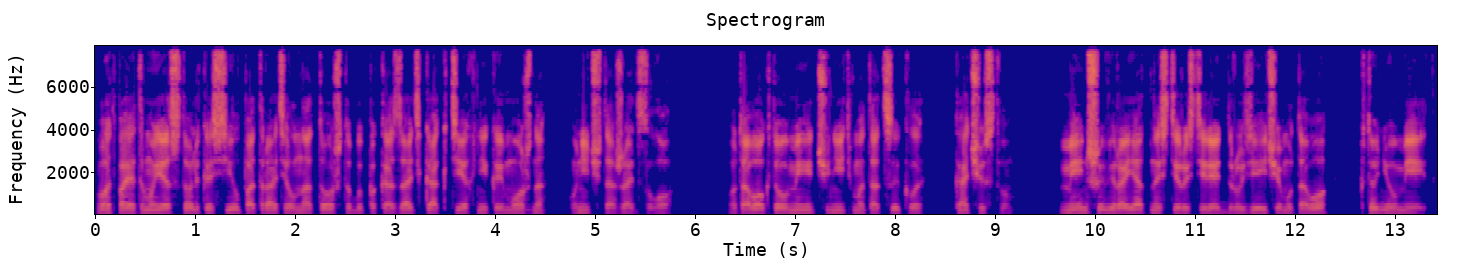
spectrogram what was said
Вот поэтому я столько сил потратил на то, чтобы показать, как техникой можно уничтожать зло. У того, кто умеет чинить мотоциклы, качеством, меньше вероятности растерять друзей, чем у того, кто не умеет.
